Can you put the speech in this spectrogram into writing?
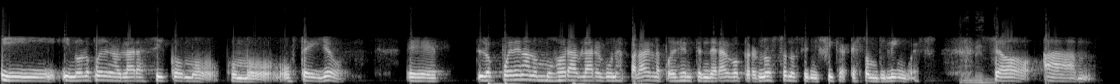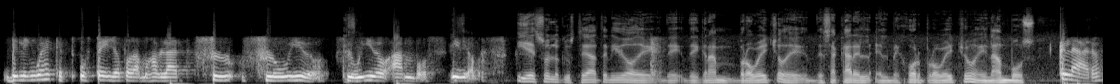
Y, y no lo pueden hablar así como, como usted y yo. Eh, lo pueden a lo mejor hablar algunas palabras, la puedes entender algo, pero no eso no significa que son bilingües. So, um, bilingües es que usted y yo podamos hablar fluido, fluido ambos idiomas. Y eso es lo que usted ha tenido de, gran provecho, de, sacar el, mejor provecho en ambos. Claro.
